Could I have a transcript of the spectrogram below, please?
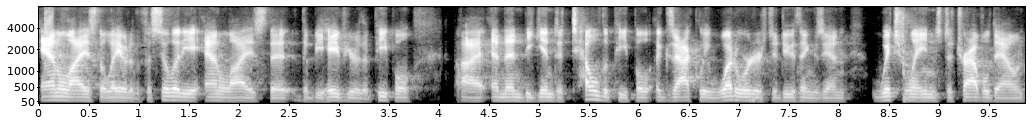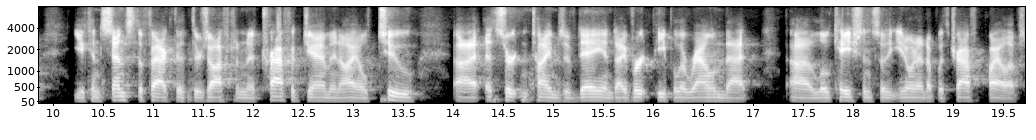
analyze the layout of the facility, analyze the the behavior of the people. Uh, and then begin to tell the people exactly what orders to do things in, which lanes to travel down, you can sense the fact that there's often a traffic jam in aisle two uh, at certain times of day and divert people around that uh, location so that you don't end up with traffic pileups.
